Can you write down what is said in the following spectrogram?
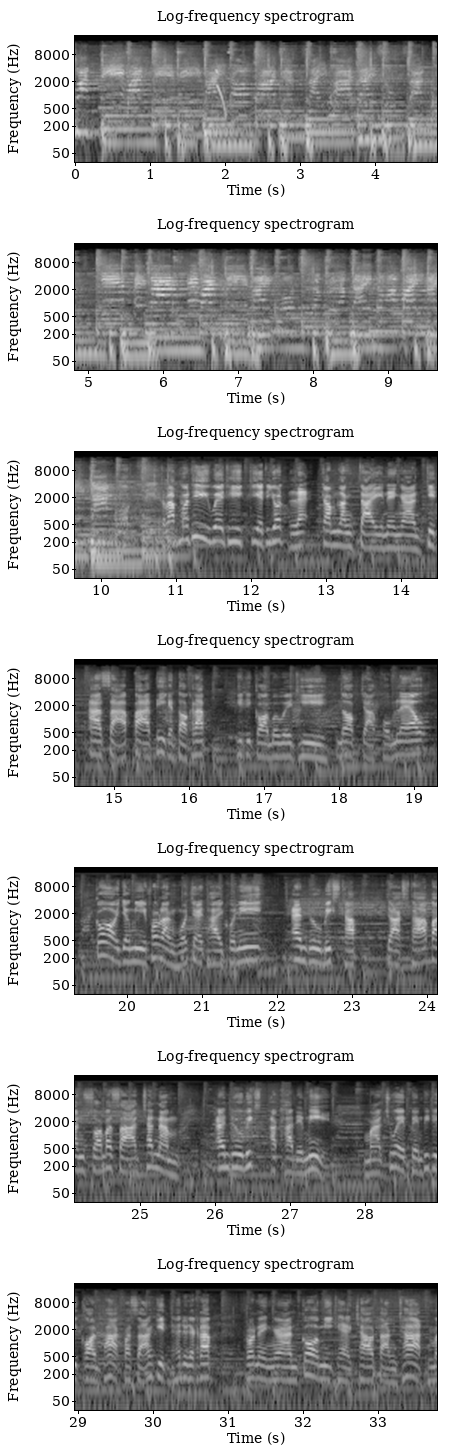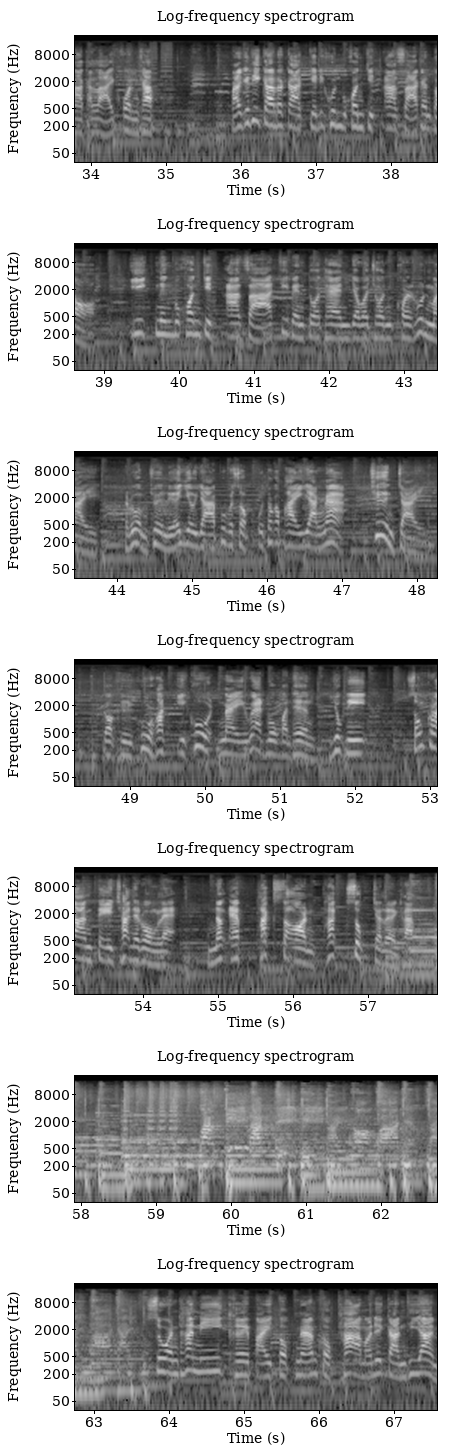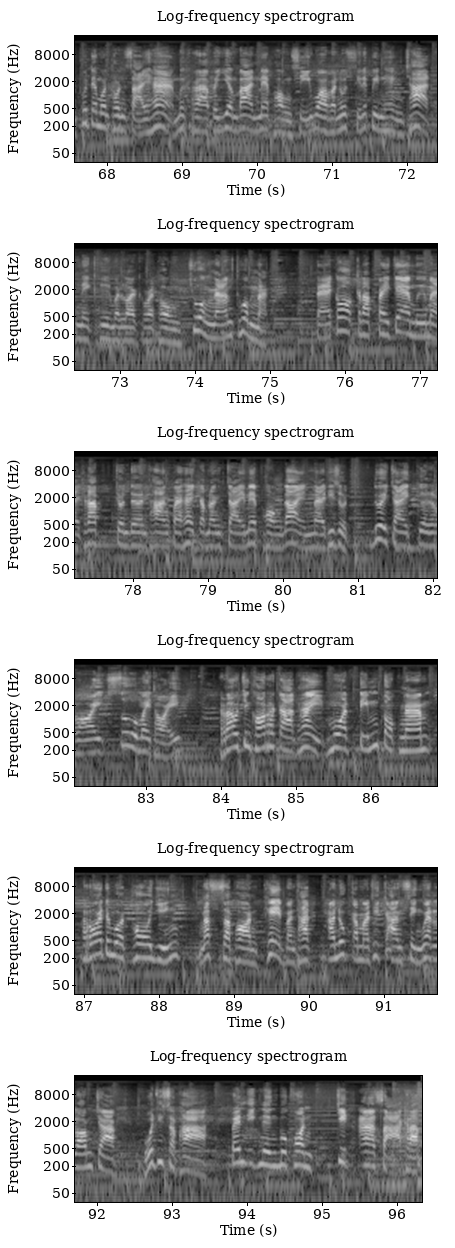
วันนี้วันดีปีใหม่ทองฟ้าแจ่มใสพาใจสุขสันต์ยิ้มให้กันในวันปีใหม่โปรดเรื่องเรื่องใดจงอภัยให้กันกลับมาที่เวทีเกียรติยศและกำลังใจในงานจิตอาสาปาร์ตี้กันต่อครับ พิธีกรบนเวทีนอกจากผมแล้ว ก็ยังมีฝรั่งหัวใจไทยคนนี้แอนดรูบิกส์ครับ จากสถาบันสอนภาษาชั้นนำ แอนดรูบิกส์อะคาเดมีมาช่วยเป็นพิธีกรภาคภาษาอังกฤษให้ด้วยนะครับ เพราะในงานก็มีแขกชาวต่างชาติมากันหลายคนครับ ไปกันที่การประกาศเกียรติคุณบุคคลจิตอาสากันต่อ อีกหนึ่งบุคคลจิตอาสาที่เป็นตัวแทนเยาวชนคนรุ่นใหม่ ร่วมช่วยเหลือเยียวยาผู้ประสบอุทกภัยอย่างน่าชื่นใจ ก็คือคู่ฮอตอีกคู่ในแวดวงบันเทิง ยุคนี้ สงกรานต์เตชะนรงค์และ น้องแอปพักษออนพักสุขเจริญครับ วันดีวันดีปีใหม่ทองฟ้าแจ่มใสพาใจสุขส่วนท่านนี้เคยไปตกน้ำตกท่ามาด้วยกันที่ย่านพุทธมณฑลสาย 5 เมื่อคราวไปเยี่ยมบ้านแม่ผ่องศรีวรนุชศิลปินแห่งชาติ ในคืนวันลอยกระทง ช่วงน้ำท่วมหนัก แต่ก็กลับไปแก้มือใหม่ครับ จนเดินทางไปให้กำลังใจแม่พองได้ในที่สุด ด้วยใจเกินร้อยสู้ไม่ถอย เราจึงขอประกาศให้หมวดติ๋มตกน้ำร้อยตำรวจโทหญิง นัสพรเทพบรรทัด อนุกรรมธิการสิ่งแวดล้อมจากวุฒิสภา เป็นอีกหนึ่งบุคคลจิตอาสาครับ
